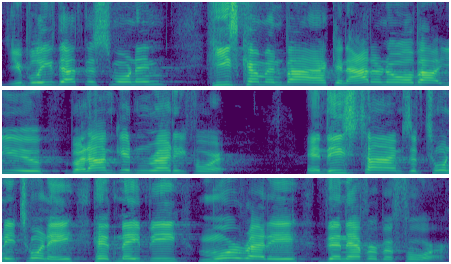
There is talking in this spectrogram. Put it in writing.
You believe that this morning? He's coming back, and I don't know about you, but I'm getting ready for it. And these times of 2020 have made me more ready than ever before.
